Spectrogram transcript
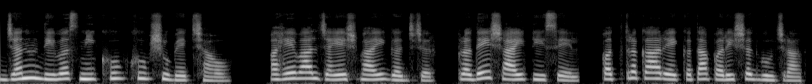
જન્મદિવસની ખૂબ ખૂબ શુભેચ્છાઓ. અહેવાલ જયેશભાઈ ગજ્જર, પ્રદેશ આઈટી સેલ, પત્રકાર એકતા પરિષદ ગુજરાત.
